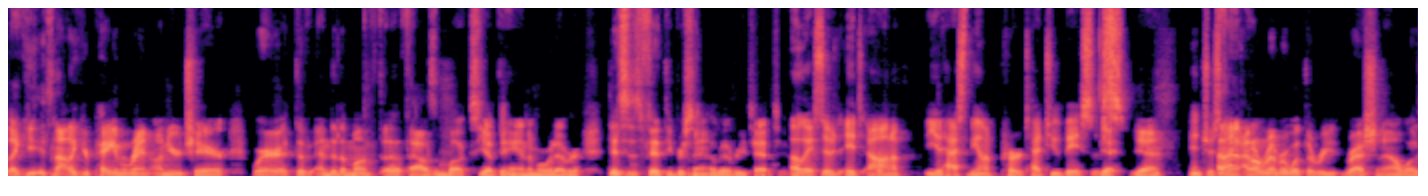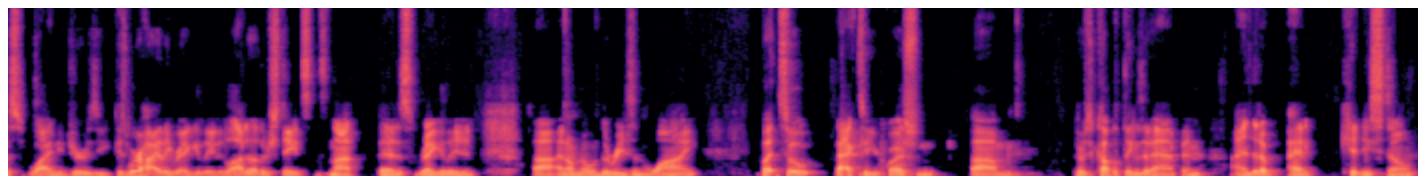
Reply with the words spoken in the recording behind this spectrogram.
like it's not like you're paying rent on your chair where at the end of the month a thousand bucks you have to hand them or whatever. This is fifty percent of every tattoo. okay, so it on a it has to be on a per tattoo basis. Yeah, yeah. Interesting. And I, I don't remember what the re- rationale was why New Jersey, because we're highly regulated. A lot of other states, it's not as regulated. Uh, I don't know the reason why. But so back to your question, um, there was a couple things that happened. I ended up, I had a kidney stone.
